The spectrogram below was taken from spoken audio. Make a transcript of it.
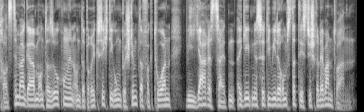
Trotzdem ergaben Untersuchungen unter Berücksichtigung bestimmter Faktoren wie Jahreszeiten Ergebnisse, die wiederum statistisch relevant waren.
